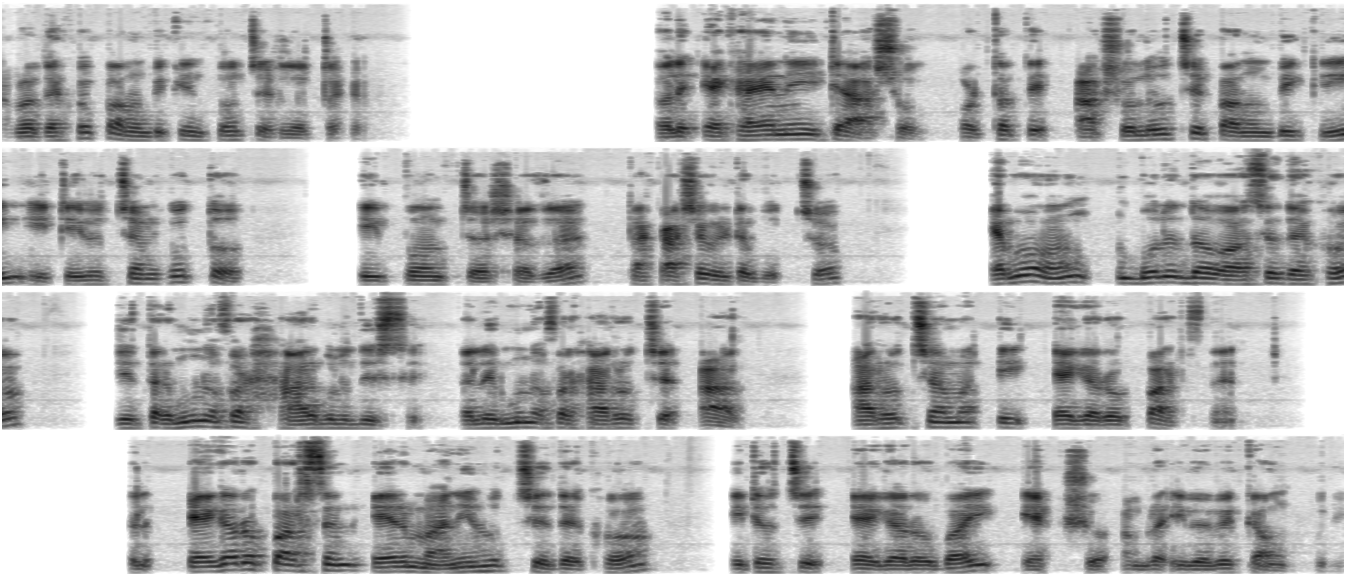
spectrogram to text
আমরা দেখো প্রারম্ভিক ঋণ পঞ্চাশ হাজার টাকা। তাহলে এখানে এটা আসল, অর্থাৎ আসল হচ্ছে প্রারম্ভিক ঋণ, এটাই হচ্ছে আমি কত? এই পঞ্চাশ হাজার টাকা করি এটা বুঝছ। এবং বলে দেওয়া আছে, দেখো, যে তার মুনাফার হার বলে দিচ্ছে, তাহলে মুনাফার হার হচ্ছে আর আর হচ্ছে আমার এই এগারো পার্সেন্ট। এগারো পার্সেন্ট এর মানে হচ্ছে দেখো, এটা হচ্ছে এগারো বাই একশো। আমরা এইভাবে কাউন্ট করি।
